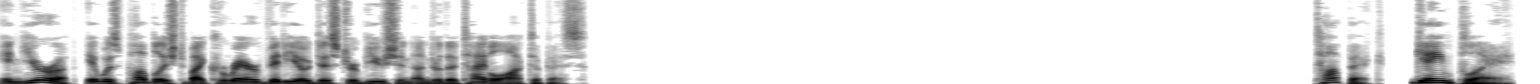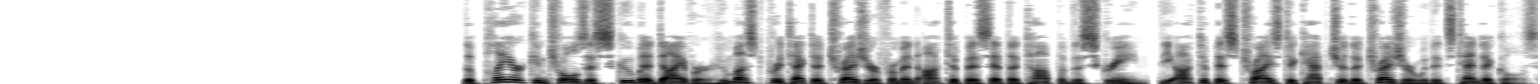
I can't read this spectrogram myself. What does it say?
In Europe, it was published by Carrere Video Distribution under the title Octopus. Gameplay The player controls a scuba diver who must protect a treasure from an octopus at the top of the screen. The octopus tries to capture the treasure with its tentacles.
